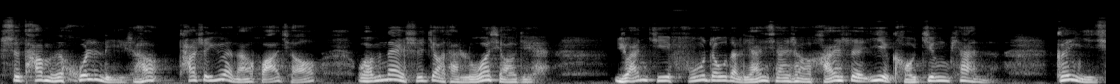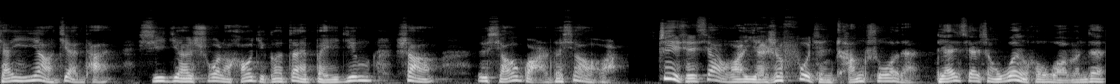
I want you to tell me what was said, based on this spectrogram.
是他们婚礼上。她是越南华侨，我们那时叫她罗小姐。原籍福州的连先生还是一口京片子，跟以前一样健谈。席间说了好几个在北京上小馆的笑话，这些笑话也是父亲常说的。连先生问候我们的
